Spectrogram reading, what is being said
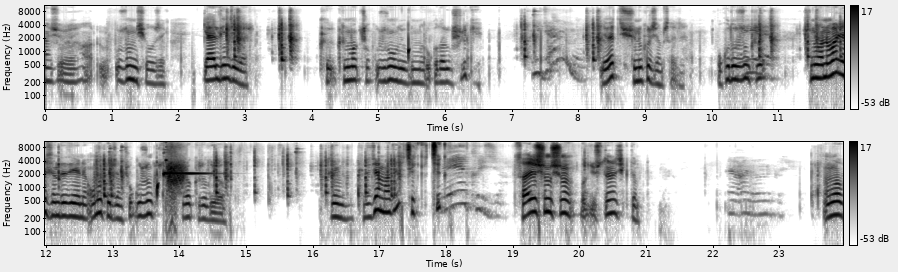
Hemen şöyle uzun iş olacak. Geldiğince gel. Kır- kırmak çok uzun oluyor bunlar. O kadar güçlü ki. Evet şunu kıracağım sadece. O kadar uzun kır. Şunu hani var ya sen dediğine onu kıracağım. Çok uzun süre kırılıyor. Kırayım. Kıracağım hadi çık çık. Neye kıyacağım? Sadece şunu şunu. Bak üstüne çıktım. Ama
